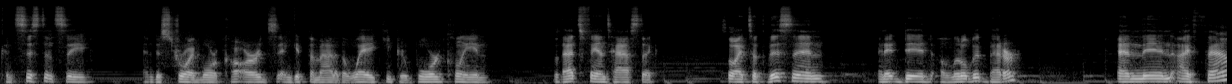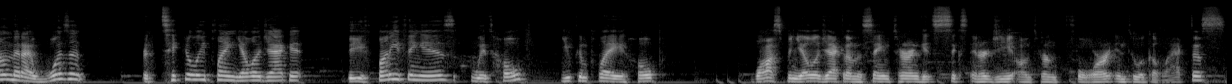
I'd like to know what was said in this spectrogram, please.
consistency and destroy more cards and get them out of the way, keep your board clean. So that's fantastic. So I took this in and it did a little bit better. And then I found that I wasn't particularly playing Yellow Jacket. The funny thing is, with Hope, you can play Hope, Wasp, and Yellow Jacket on the same turn, get six energy on turn four into a Galactus.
